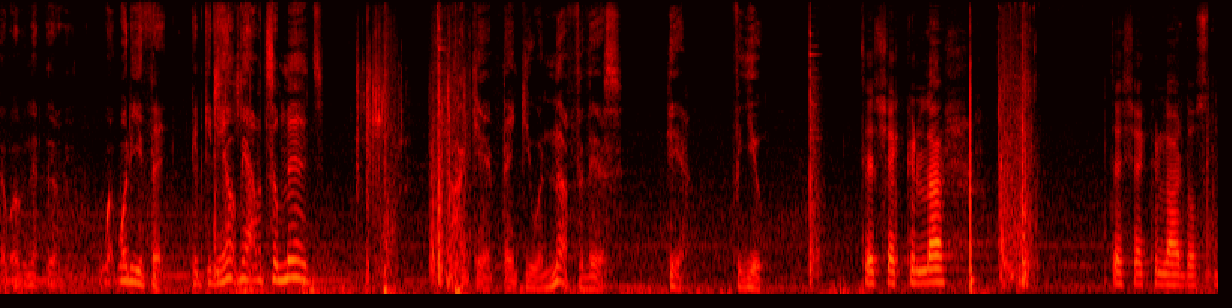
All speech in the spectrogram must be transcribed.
Uh, uh, uh, What, what do you think? Can, can you help me out some meds? I can't thank you enough for this. Here, for you. Teşekkürler. Teşekkürler dostum.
